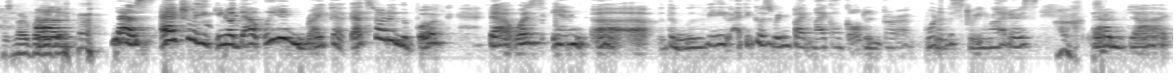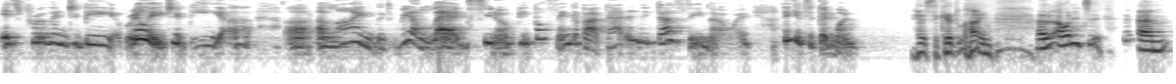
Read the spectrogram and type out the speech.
There's nobody um, yes, actually, you know that we didn't write that. That's not in the book. That was in uh, the movie. I think it was written by Michael Goldenberg, one of the screenwriters, and uh, it's proven to be really to be uh, a line with real legs. You know, people think about that, and it does seem that way. I think it's a good one. It's a good line. I wanted to um,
